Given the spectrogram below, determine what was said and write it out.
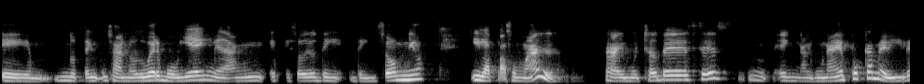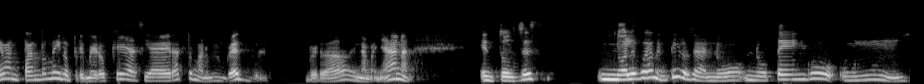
em, no tengo, o sea, no duermo bien, me dan episodios de, de insomnio y la paso mal, sea, y muchas veces mm, en alguna época me vi levantándome y lo primero que hacía era tomarme un Red Bull, ¿verdad? En la mañana. Entonces, no les voy a mentir, o sea, no, no tengo un,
